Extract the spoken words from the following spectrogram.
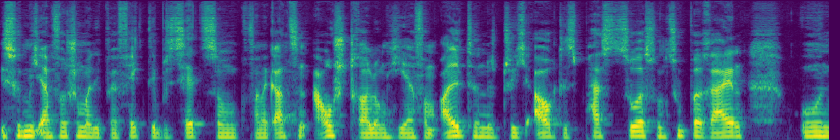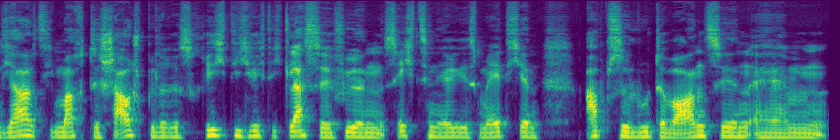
Ist für mich einfach schon mal die perfekte Besetzung von der ganzen Ausstrahlung her, vom Alter natürlich auch. Das passt sowas von super rein. Und ja, sie macht das schauspielerisch richtig, richtig klasse für ein 16-jähriges Mädchen. Absoluter Wahnsinn. Ähm,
